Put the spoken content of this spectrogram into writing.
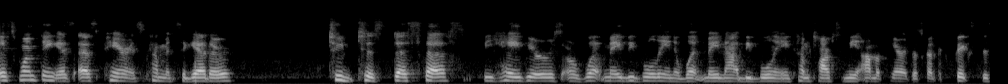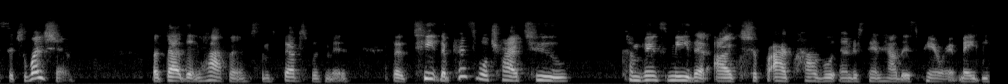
It's one thing as us parents coming together to to discuss behaviors or what may be bullying and what may not be bullying. Come talk to me. I'm a parent that's going to fix this situation. But that didn't happen. Some steps was missed. The t- the principal tried to convince me that I should I probably understand how this parent may be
